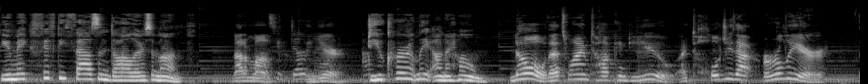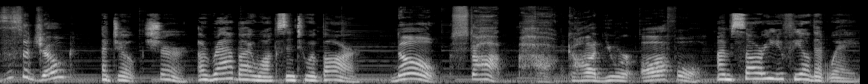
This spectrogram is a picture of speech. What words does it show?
You make $50,000 a month. Not a month, a year. Do you currently own a home? No, that's why I'm talking to you. I told you that earlier. Is this a joke? A joke, sure. A rabbi walks into a bar. No, stop. Oh god, you were awful. I'm sorry you feel that way.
